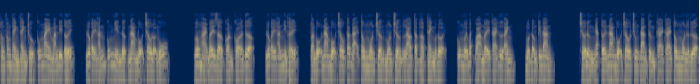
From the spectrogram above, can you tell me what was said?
hồng phong thành thành chủ cũng may mắn đi tới, lúc ấy hắn cũng nhìn được nam bộ châu đội ngũ. Vương hải bây giờ còn có ấn tượng, lúc ấy hắn nhìn thấy, toàn bộ nam bộ châu các đại tông môn trưởng môn trưởng lao tập hợp thành một đội, cũng mới bất quá mấy cái hư anh, một đống kim đan chớ đừng nhắc tới nam bộ châu trung đan từng cái cái tông môn lực lượng,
